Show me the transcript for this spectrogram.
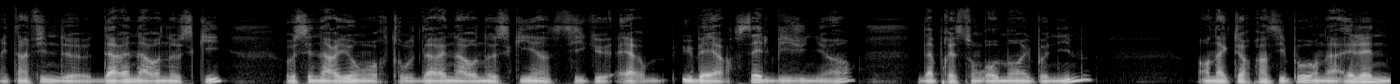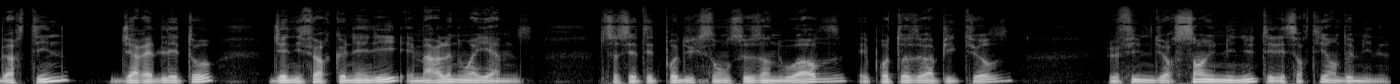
est un film de Darren Aronofsky. Au scénario, on retrouve Darren Aronofsky ainsi que Herb- Hubert Selby Jr., d'après son roman éponyme. En acteurs principaux, on a Helen Burstyn, Jared Leto, Jennifer Connelly et Marlon Wayans société de production Susan Wards et Protozoa Pictures. Le film dure 101 minutes et est sorti en 2000.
